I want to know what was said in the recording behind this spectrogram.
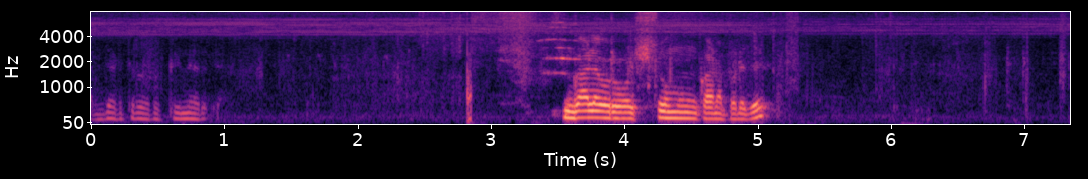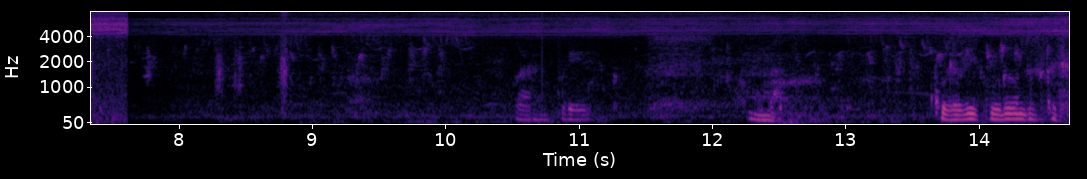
அந்த இடத்துல ஒரு கிணறு. இங்கால ஒரு வாஷ்ரூமும் காணப்படுது. குழவி கூட வந்துருக்குது.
